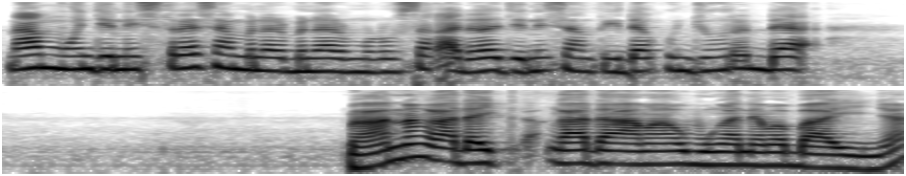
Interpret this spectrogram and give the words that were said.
Namun jenis stres yang benar-benar merusak adalah jenis yang tidak kunjung reda. Mana nggak ada nggak ada sama hubungannya sama bayinya?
